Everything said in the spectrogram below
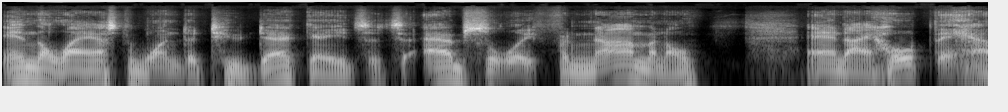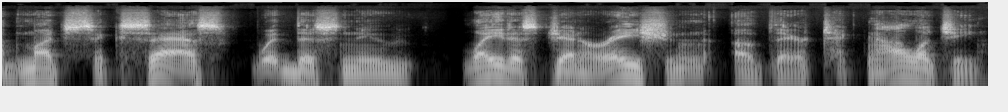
in the last one to two decades. It's absolutely phenomenal, and I hope they have much success with this new latest generation of their technology.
